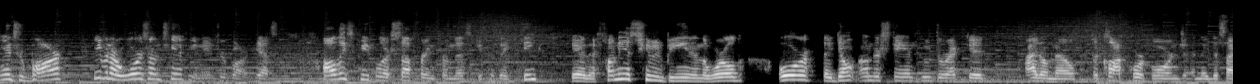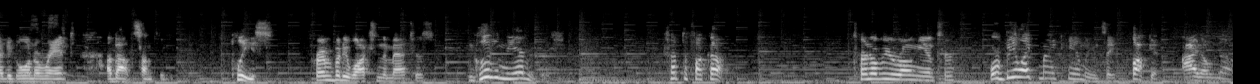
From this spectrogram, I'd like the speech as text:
Andrew Barr, even our Warzone champion, Andrew Barr. Yes. All these people are suffering from this because they think they are the funniest human being in the world, or they don't understand who directed, I don't know, The Clockwork Orange, and they decide to go on a rant about something. Please, for everybody watching the matches, including the editors, shut the fuck up. Turn over your wrong answer, or be like Mike Hanley and say, fuck it, I don't know.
